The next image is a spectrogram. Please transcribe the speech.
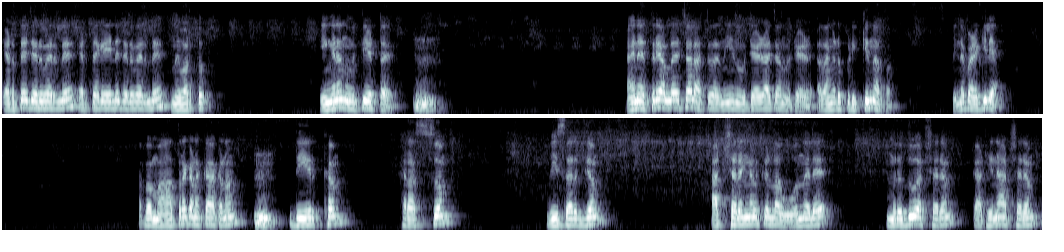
ഇടത്തെ ചെറുവരൽ ഇടത്തെ കൈയിന്റെ ചെറുവരൽ നിവർത്തും. ഇങ്ങനെ നൂറ്റിയെട്ട്. അങ്ങനെ എത്രയുള്ളത് വെച്ചാൽ അറ്റ നീ നൂറ്റേഴ് വെച്ചാൽ നൂറ്റേഴ് അത് അങ്ങോട്ട് പിടിക്കുന്ന അർത്ഥം. പിന്നെ പഴക്കില്ല. അപ്പം മാത്ര കണക്കാക്കണം. ദീർഘം ഹ്രസ്വം വിസർഗം അക്ഷരങ്ങൾക്കുള്ള ഊന്നൽ മൃദു അക്ഷരം കഠിനാക്ഷരം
